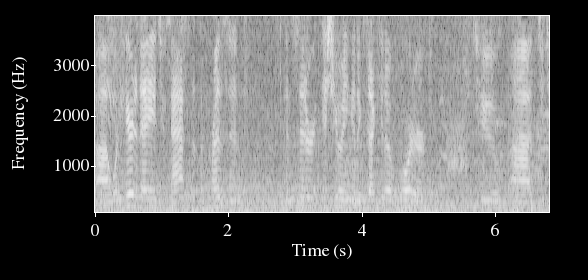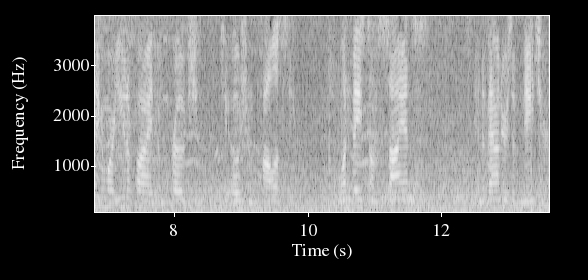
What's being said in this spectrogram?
uh, we're here today to ask that the President consider issuing an executive order to, uh, to take a more unified approach to ocean policy, one based on science and the boundaries of nature,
